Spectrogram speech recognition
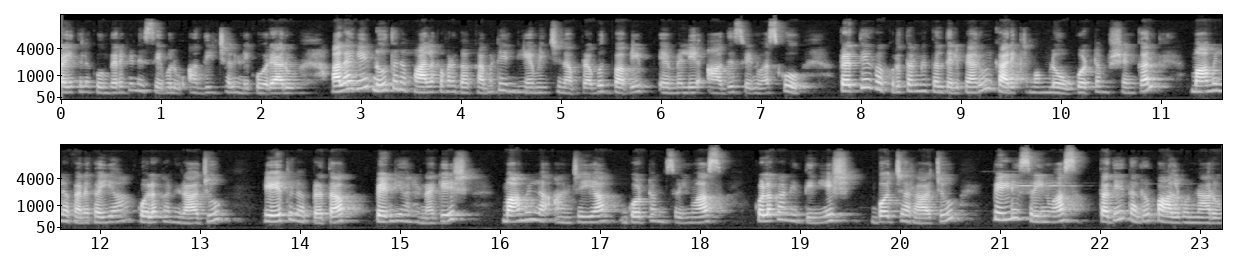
రైతులకు మెరుగైన సేవలు అందించాలని కోరారు. అలాగే నూతన పాలకవర్గ కమిటీ నియమించిన ప్రభుత్వ విప్ ఎమ్మెల్యే ఆది శ్రీనివాస్కు ప్రత్యేక కృతజ్ఞతలు తెలిపారు. ఈ కార్యక్రమంలో గొట్టం శంకర్ మామిళ్ళ కనకయ్య కొలకని రాజు ఏతుల ప్రతాప్ పెండ్యాల నగేష్ మామిళ్ళ అంజయ్య గొట్టం శ్రీనివాస్ కులకని దినేష్ బొజ్జ రాజు పిల్లి శ్రీనివాస్ తదితరులు పాల్గొన్నారు.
